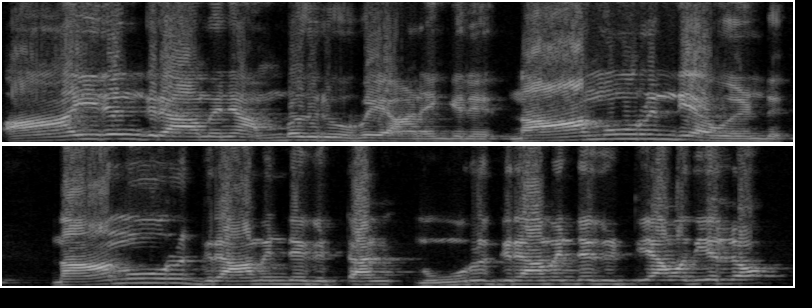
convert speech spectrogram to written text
ആയിരം ഗ്രാമിന് അമ്പത് രൂപയാണെങ്കിൽ നാനൂറിന്റെ വേണ്ട നാനൂറ് ഗ്രാമിന്റെ കിട്ടാൻ നൂറ് ഗ്രാമിന്റെ കിട്ടിയാ മതിയല്ലോ.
